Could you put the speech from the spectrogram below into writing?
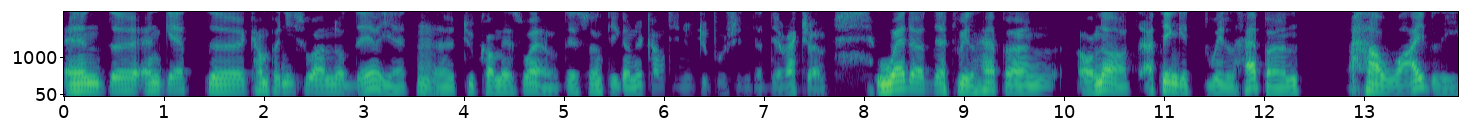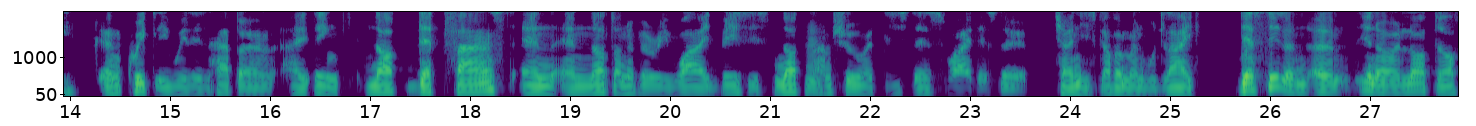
and uh, and get the companies who are not there yet hmm. uh, to come as well. They're certainly going to continue to push in that direction. Whether that will happen or not, I think it will happen. How widely and quickly will it happen? I think not that fast and and not on a very wide basis. Not, hmm. I'm sure, at least as wide as the Chinese government would like. There's still, a um, you know, a lot of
